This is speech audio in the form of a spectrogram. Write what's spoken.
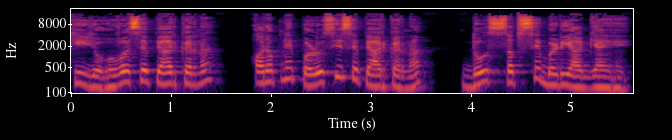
कि यहोवा से प्यार करना और अपने पड़ोसी से प्यार करना दो सबसे बड़ी आज्ञाएँ हैं।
